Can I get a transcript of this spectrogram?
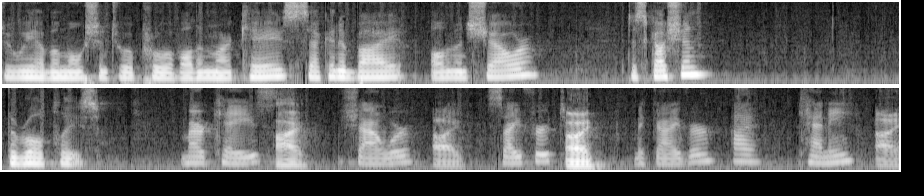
Do we have a motion to approve? Alderman Marquez, seconded by Alderman Schauer. Discussion? The roll, please. Marquez. Aye. Schauer. Aye. Seifert. aye. McIver. Aye. Kenny. Aye.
